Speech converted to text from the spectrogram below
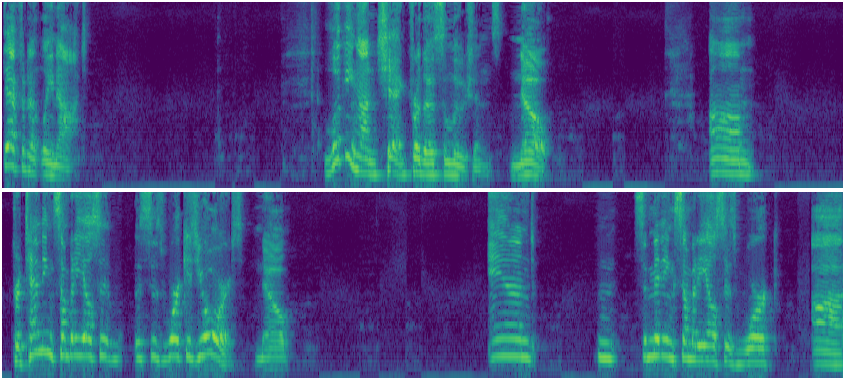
Definitely not. Looking on Chegg for those solutions. No. Um pretending somebody else's work is yours. No. And submitting somebody else's work uh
